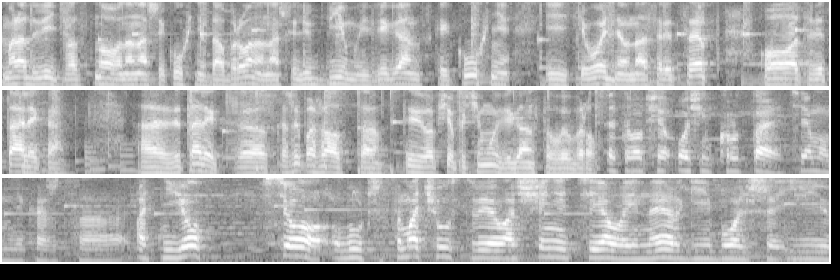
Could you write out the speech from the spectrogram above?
Мы рады видеть вас снова на нашей кухне Добро, на нашей любимой веганской кухне. И сегодня у нас рецепт от Виталика. Э, Виталик, э, скажи, пожалуйста, ты вообще почему веганство выбрал? Это вообще очень крутая тема, мне кажется. От нее все лучше. Самочувствие, ощущение тела, энергии больше и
